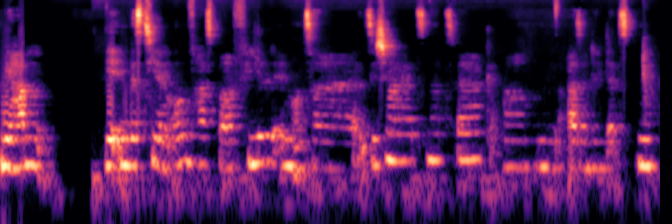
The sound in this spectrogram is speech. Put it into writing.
wir haben, wir investieren unfassbar viel in unser Sicherheitsnetzwerk. Ähm, also in den letzten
